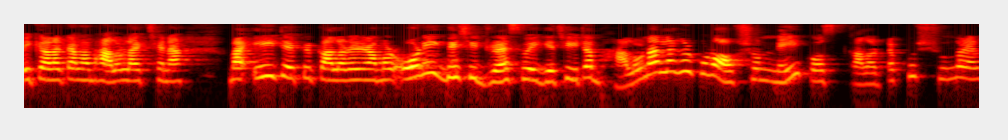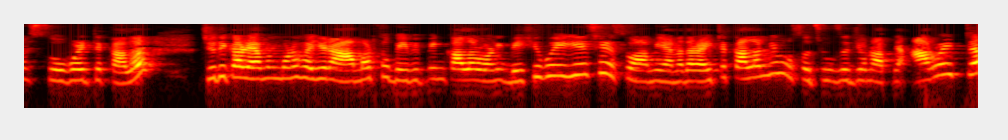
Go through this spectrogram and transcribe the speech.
এই কালারটা আমার ভালো লাগছে না। বা এই টাইপের কালারের আমার অনেক বেশি ড্রেস হয়ে গেছে। এটা ভালো না লাগার কোনো অপশন নেই কজ কালারটা খুব সুন্দর অ্যান্ড সোভার একটা কালার যদি কারও এমন মনে হয় যে আমার তো বেবি পিঙ্ক কালার অনেক বেশি হয়ে গিয়েছে সো আমি অ্যানাদার আরেকটা কালার নেব। সো চুজের জন্য আপনি আরও একটা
